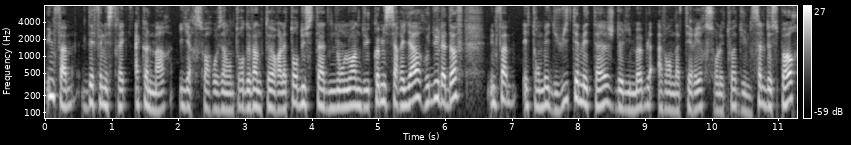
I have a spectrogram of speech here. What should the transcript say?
Une femme défenestrée à Colmar hier soir aux alentours de 20h à la tour du stade non loin du commissariat rue du Ladoff. Une femme est tombée du huitième étage de l'immeuble avant d'atterrir sur le toit d'une salle de sport.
